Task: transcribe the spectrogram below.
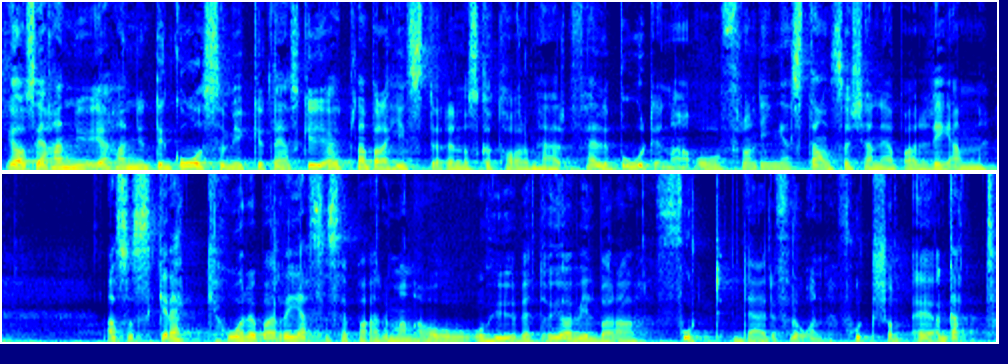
ja, så jag hann, ju, jag hann ju inte gå så mycket utan jag, skulle, jag öppnar bara hissdörren och ska ta de här fällborden och från ingenstans så känner jag bara ren Alltså skräck, håret bara reser sig på armarna och, och huvudet och jag vill bara fort därifrån, fort som ögat.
